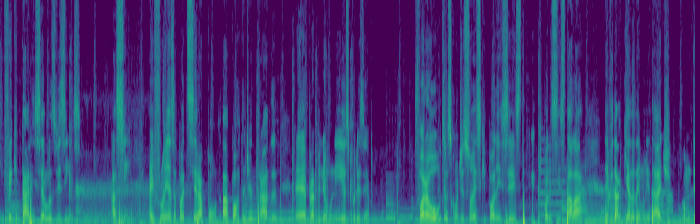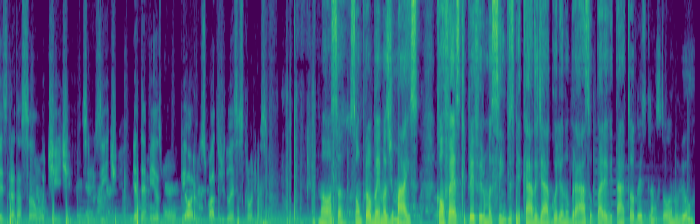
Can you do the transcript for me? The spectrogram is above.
infectarem células vizinhas. Assim, a influenza pode ser a, ponta, a porta de entrada é, para pneumonias, por exemplo fora outras condições que podem, ser, que podem se instalar devido à queda da imunidade, como desidratação, otite, sinusite e até mesmo piora nos quadros de doenças crônicas. Nossa, são problemas demais. Confesso que prefiro uma simples picada de agulha no braço para evitar todo esse transtorno, viu?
